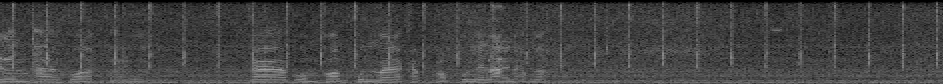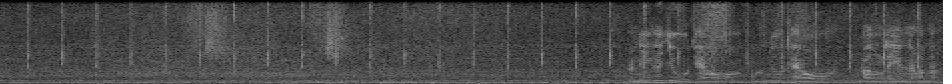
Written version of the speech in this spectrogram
เดินทางปลอดภัยครับผมข อบคุณมากครับ ขอบคุณหลายๆนะครับเนาะอันนี้ก็อยู่แถว ผมอยู่แถวบางเลนนะครับเนาะ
